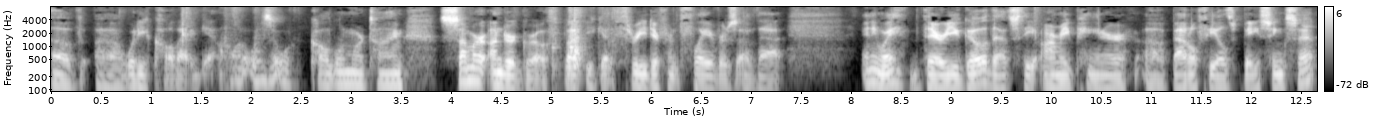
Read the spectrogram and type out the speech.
of, uh, what do you call that again? What was it called one more time? Summer Undergrowth, but you get three different flavors of that. Anyway, there you go. That's the Army Painter uh, Battlefields basing set.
